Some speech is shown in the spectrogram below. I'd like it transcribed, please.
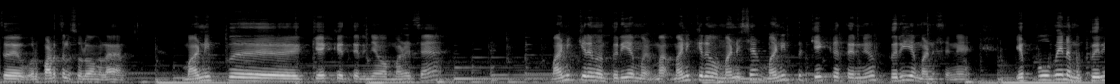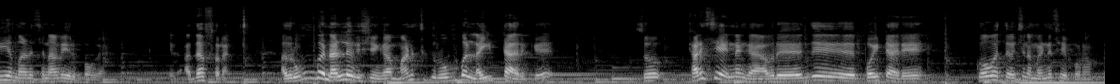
ஸோ ஒரு படத்தில் சொல்லுவாங்களே மன்னிப்பு கேட்க தெரிஞ்சவன் மனுஷன் மன்னிக்கிறவன் பெரிய ம- ம- மன்னிக்கிறவன் மனுஷன் மன்னிப்பு கேட்க தெரிஞ்சவன் பெரிய மனுஷனு எப்போவுமே நம்ம பெரிய மனுஷனாகவே இருப்போங்க. அதான் சொல்கிறேன் அது ரொம்ப நல்ல விஷயங்க. மனசுக்கு ரொம்ப லைட்டாக இருக்குது ஸோ கடைசியாக என்னங்க? அவர் வந்து போயிட்டாரு. கோவத்தை வச்சு நம்ம என்ன செய்ய போகிறோம்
